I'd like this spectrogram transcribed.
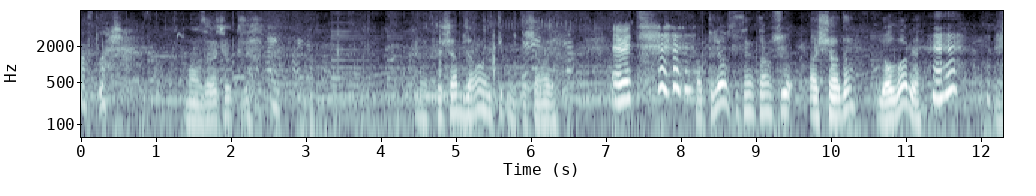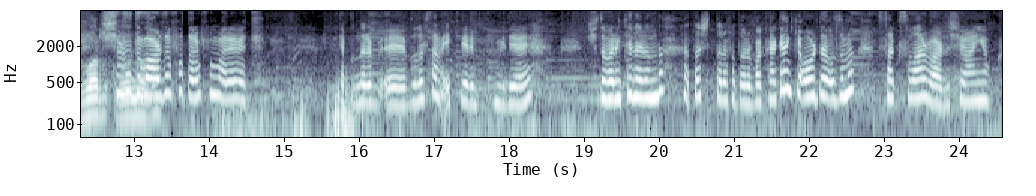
Dostlar. Manzara çok güzel. Muhteşem ama gittik muhteşem hadi. Evet. Hatırlıyor musun senin tam şu aşağıda yol var ya. duvar. Şurada duvarda fotoğrafım var evet. Hep bunları e, bulursam eklerim videoya. Şu duvarın kenarında hatta şu tarafa doğru bakarken ki orada o zaman saksılar vardı şu an yok.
